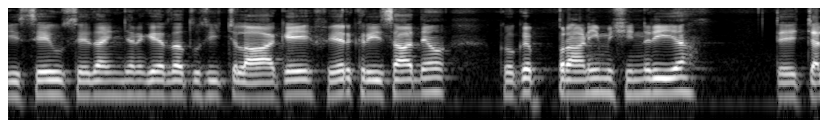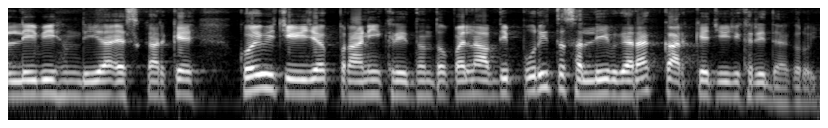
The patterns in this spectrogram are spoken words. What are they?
ਹਿੱਸੇ ਹੁੱਸੇ ਦਾ ਇੰਜਨ ਗੇਅਰ ਦਾ ਤੁਸੀਂ ਚਲਾ ਕੇ ਫੇਰ ਖਰੀਦ ਸਕਦੇ ਹੋ, ਕਿਉਂਕਿ ਪੁਰਾਣੀ ਮਸ਼ੀਨਰੀ ਆ। ਤੇ ਚੱਲੀ ਵੀ ਹੁੰਦੀ ਆ। ਇਸ ਕਰਕੇ ਕੋਈ ਵੀ ਚੀਜ਼ ਪੁਰਾਣੀ ਖਰੀਦਣ ਤੋਂ ਪਹਿਲਾਂ ਆਪਦੀ ਪੂਰੀ ਤਸੱਲੀ ਵਗੈਰਾ ਕਰਕੇ ਚੀਜ਼ ਖਰੀਦਿਆ ਕਰੋ ਜੀ।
